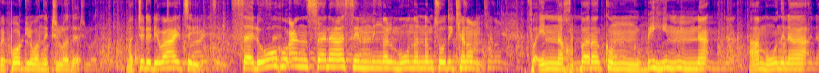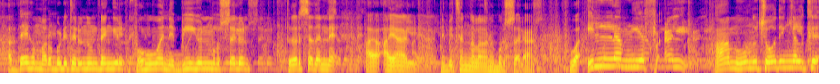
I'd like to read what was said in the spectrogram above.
റിപ്പോർട്ടിൽ വന്നിട്ടുള്ളത് മറ്റൊരു റിവാഴ്ചയിൽ സലൂഹു അൻ സലാസിൻ നിങ്ങൾ മൂന്നെണ്ണം ചോദിക്കണം. ബിഹിന്ന ആ മൂന്നിന് അദ്ദേഹം മറുപടി തരുന്നുണ്ടെങ്കിൽ ഫഹുവ നബിയുൻ മുർസലുൻ. തീർച്ച തന്നെ അയാൾ നബിച്ചങ്ങളാണ് മുർസലാണ് ആ മൂന്ന് ചോദ്യങ്ങൾക്ക്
